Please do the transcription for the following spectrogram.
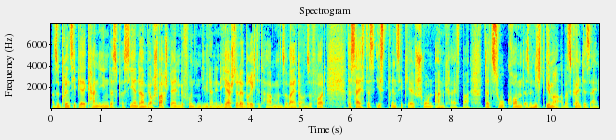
also prinzipiell kann Ihnen das passieren. Da haben wir auch Schwachstellen gefunden, die wir dann in die Hersteller berichtet haben und so weiter und so fort. Das heißt, das ist prinzipiell schon angreifbar. Dazu kommt, also nicht immer, aber es könnte sein,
